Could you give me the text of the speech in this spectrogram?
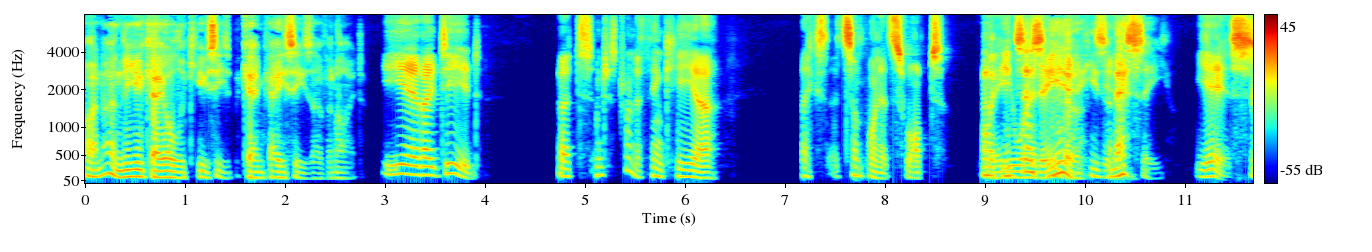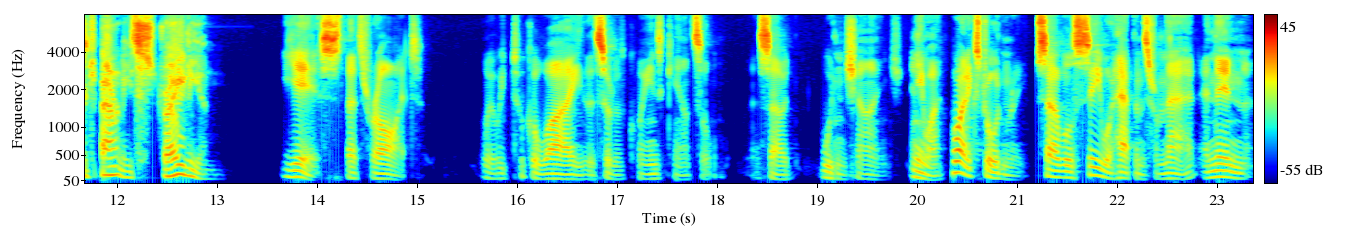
I know in the UK, all the QCs became KCs overnight. Yeah, they did. But I'm just trying to think here. Like at some point it swapped. Well, it says here he's Yeah. an SC, Yes. which apparently is Australian. Yes, that's right. Where we took away the sort of Queen's Counsel, so it wouldn't change. Anyway, quite extraordinary. So we'll see what happens from that. And then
